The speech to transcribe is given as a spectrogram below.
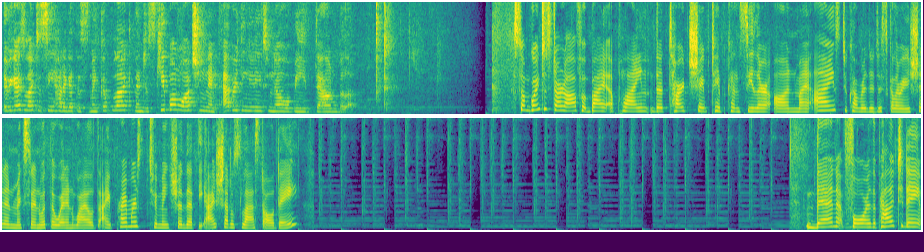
if you guys would like to see how to get this makeup look, then just keep on watching and everything you need to know will be down below. So I'm going to start off by applying the Tarte Shape Tape Concealer on my eyes to cover the discoloration and mix it in with the Wet n Wild Eye Primers to make sure that the eyeshadows last all day. Then for the palette today,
